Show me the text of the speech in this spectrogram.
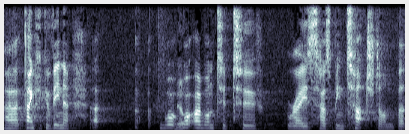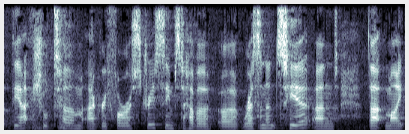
Uh, thank you, Convener. Uh, uh, what, no. what I wanted to raise has been touched on, but the actual term agroforestry seems to have a, a resonance here, and that might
